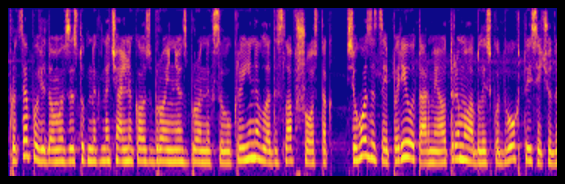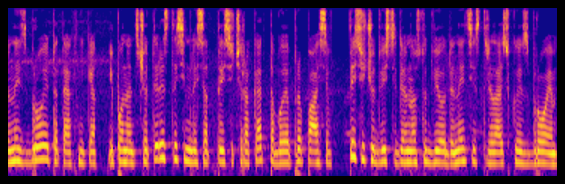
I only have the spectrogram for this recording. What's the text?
Про це повідомив заступник начальника озброєння збройних сил України Владислав Шостак. Всього за цей період армія отримала близько двох тисяч одиниць зброї та техніки і понад 470 тисяч ракет та боєприпасів, 1292 одиниці стрілецької зброї.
